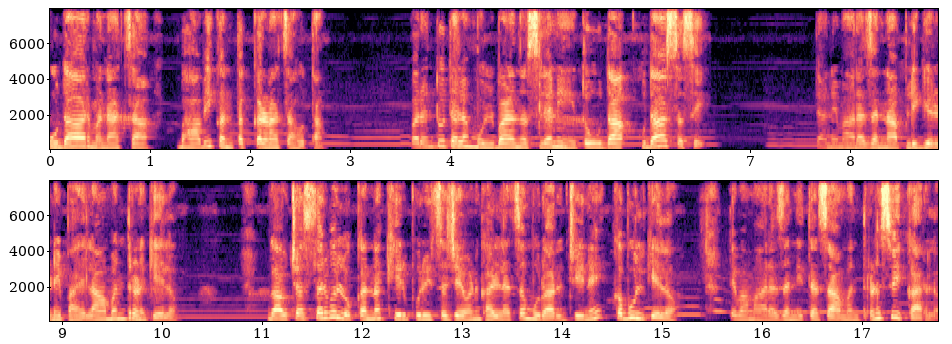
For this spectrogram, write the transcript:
उदार मनाचा भाविक अंतःकरणाचा होता. परंतु त्याला मुलबाळ नसल्याने तो उदा उदास असे. त्याने महाराजांना आपली गिरणी पाहायला आमंत्रण केलं. गावच्या सर्व लोकांना खीरपुरीचं जेवण घालण्याचं मुरारजीने कबूल केलं. तेव्हा महाराजांनी त्याचं आमंत्रण स्वीकारलं.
